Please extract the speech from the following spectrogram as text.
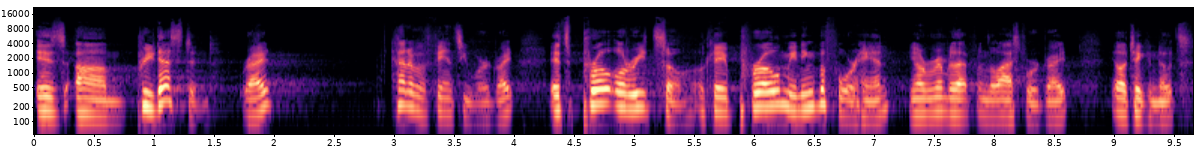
is um, predestined, right? Kind of a fancy word, right? It's pro orizo, okay? Pro meaning beforehand. You know, remember that from the last word, right? Y'all are taking notes,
